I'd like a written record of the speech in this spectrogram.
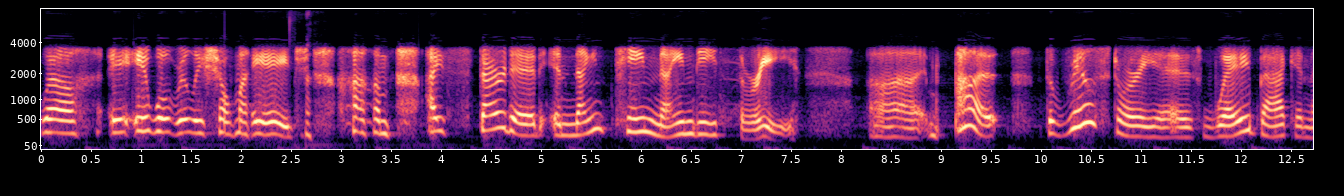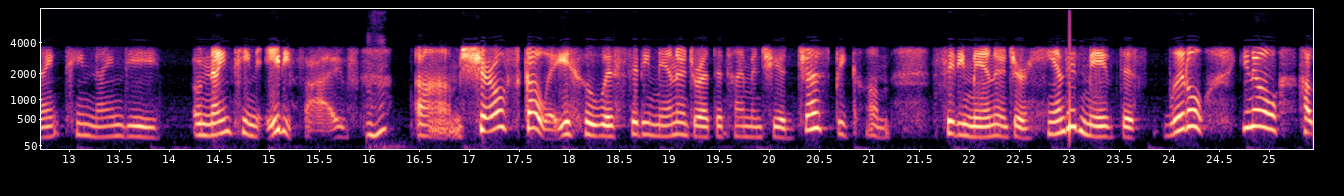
well, it, it will really show my age. um, I started in 1993. Uh, but the real story is way back in 1990, oh, 1985. Mm-hmm. Um, Cheryl Scully, who was city manager at the time, and she had just become city manager, handed me this little, you know, how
